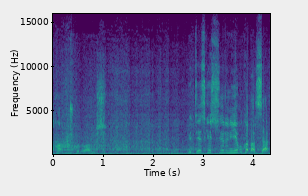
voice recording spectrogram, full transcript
aha çukur varmış. Vites geçişleri niye bu kadar sert?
